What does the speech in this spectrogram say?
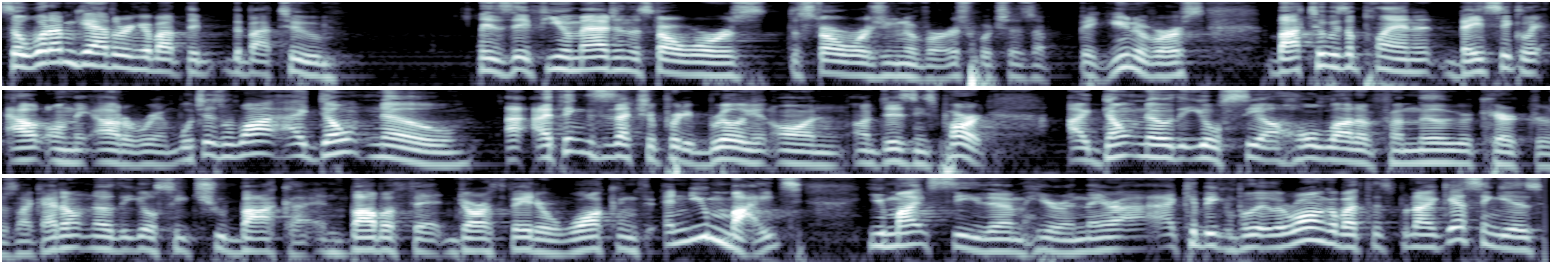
So, what I'm gathering about the, the Batuu is if you imagine the Star Wars the Star Wars universe, which is a big universe, Batuu is a planet basically out on the outer rim, which is why I don't know. I, think this is actually pretty brilliant on on Disney's part. I don't know that you'll see a whole lot of familiar characters. Like I don't know that you'll see Chewbacca and Boba Fett and Darth Vader walking, th- and you might, you might see them here and there. I, I could be completely wrong about this, but my guessing is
